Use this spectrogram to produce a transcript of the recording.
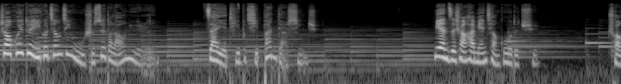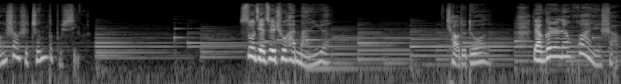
赵辉对一个将近五十岁的老女人，再也提不起半点兴趣。面子上还勉强过得去，床上是真的不行了。素姐最初还埋怨，吵得多了，两个人连话也少了。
